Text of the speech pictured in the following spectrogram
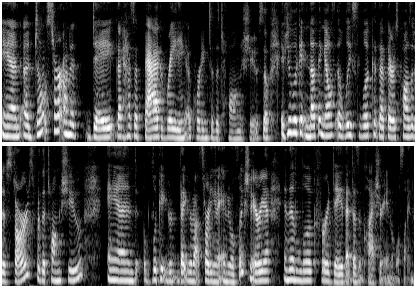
And uh, don't start on a day that has a bad rating according to the Tong Shu. So if you look at nothing else, at least look that there's positive stars for the Tong Shu and look at your that you're not starting in an annual affliction area and then look for a day that doesn't clash your animal sign.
